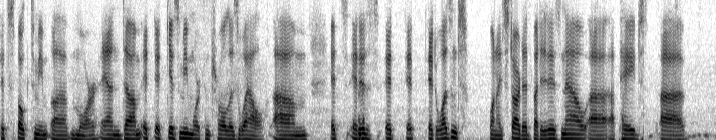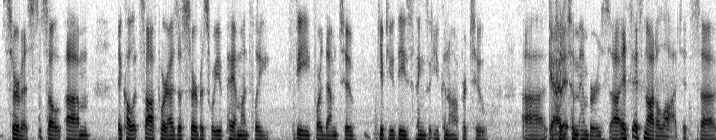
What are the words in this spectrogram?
it spoke to me uh, more, and um, it, it gives me more control as well. Um, it's it is it, it it wasn't when I started, but it is now uh, a paid uh, service. So um, they call it software as a service, where you pay a monthly fee for them to give you these things that you can offer to uh, to, to members. Uh, it's it's not a lot. It's uh,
